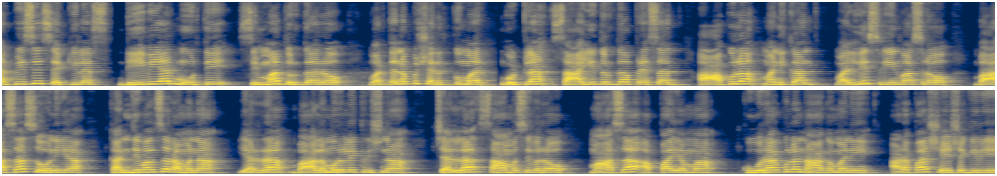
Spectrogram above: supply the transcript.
RPC seculars DVR Murthy Simha Durgarao Vardhanapu Sarath Kumar Gudla Sai Durga ప్రసాద్ ఆకుల మణికాంత్ వల్లి శ్రీనివాసరావు బాసా సోనియా కందివలస రమణ ఎర్ర బాలమురళీకృష్ణ చెల్ల సాంబశివరావు మాసా అప్పాయమ్మ కూరాకుల నాగమణి అడప శేషగిరి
